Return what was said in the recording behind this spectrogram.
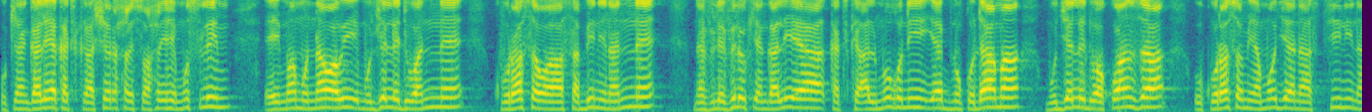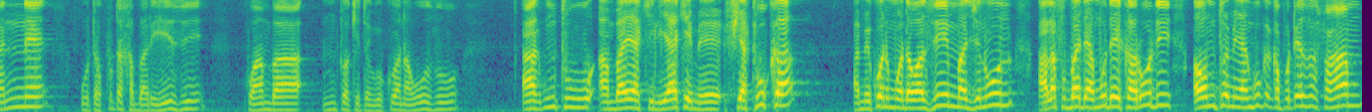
Ukiangalia katika sherhi sahihi muslim ya imamu nawawi mujaledi wa nne kurasa wa sabini na nne na vile vile ukiangalia katika almughni ya ibnu qudama mujaledi wa kwanza ukurasa wa mia moja na stini na nne utakuta habari hizi kwamba mtu akitengukiwa na udhu mtu ambaye akili yake imefyatuka amekuwa ni mwandawazimu majnun alafu baada ya muda ikarudi au mtu ameanguka akapoteza fahamu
